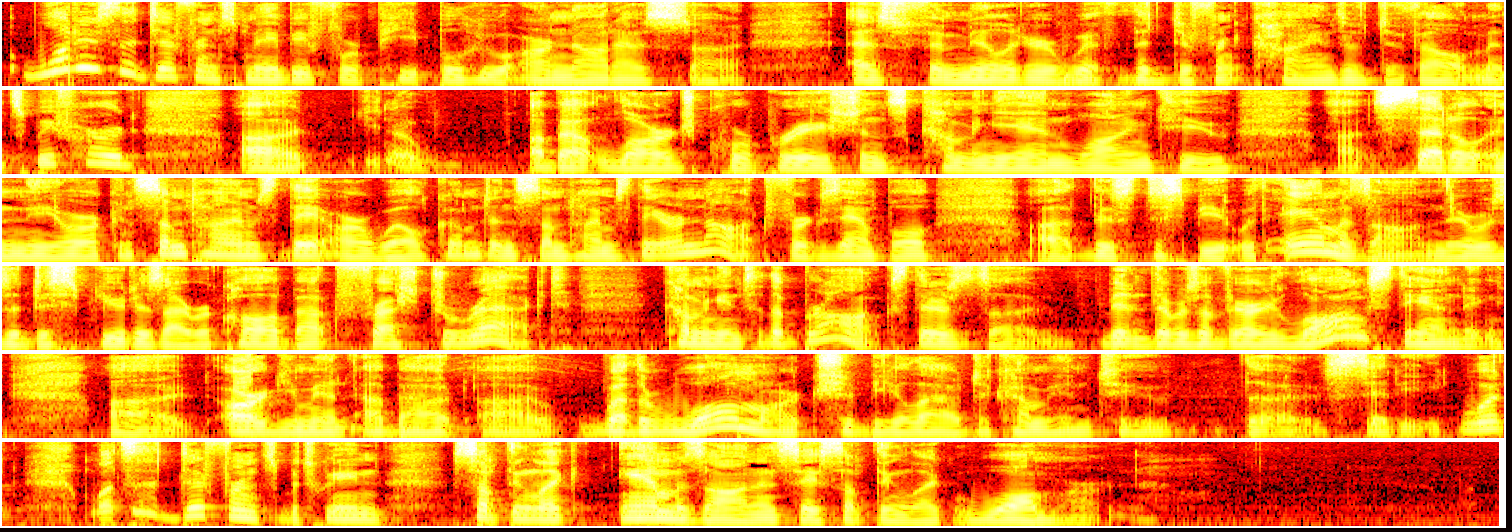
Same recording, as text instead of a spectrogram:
What is the difference, maybe, for people who are not as uh, as familiar with the different kinds of developments? We've heard, uh, you know, about large corporations coming in wanting to uh, settle in New York, and sometimes they are welcomed, and sometimes they are not. For example, uh, this dispute with Amazon. There was a dispute, as I recall, about Fresh Direct coming into the Bronx. There's uh, been there was a very long-standing uh, argument about uh, whether Walmart should be allowed to come into the city. What what's the difference between something like Amazon and say something like Walmart?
